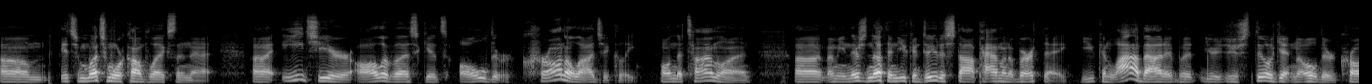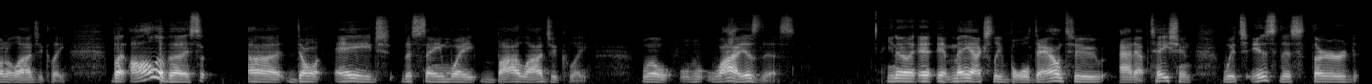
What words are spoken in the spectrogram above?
Um, it's much more complex than that. Uh, each year, all of us gets older chronologically on the timeline. Uh, I mean, there's nothing you can do to stop having a birthday. You can lie about it, but you're, you're still getting older chronologically. But all of us uh, don't age the same way biologically. Well, why is this? You know, it, it may actually boil down to adaptation, which is this third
